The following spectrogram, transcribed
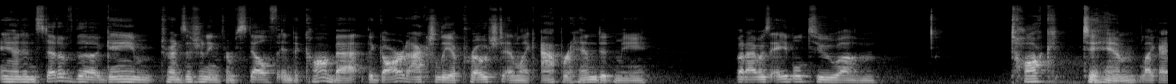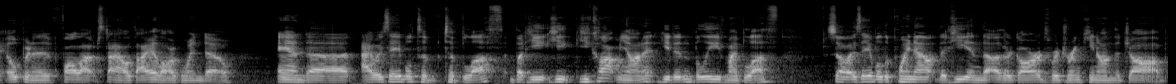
And instead of the game transitioning from stealth into combat, the guard actually approached and like apprehended me. But I was able to um, talk to him. Like I opened a Fallout style dialogue window, and uh, I was able to to bluff. But he he he caught me on it. He didn't believe my bluff, so I was able to point out that he and the other guards were drinking on the job,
